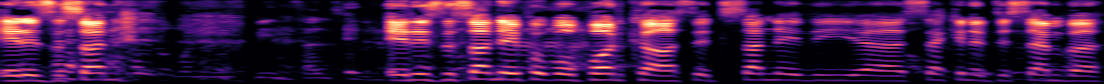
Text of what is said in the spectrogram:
It is the sun. It is the Sunday Football Podcast. It's Sunday, the uh, second of December.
